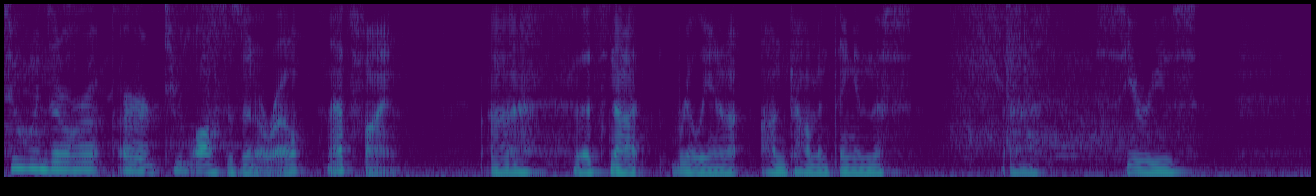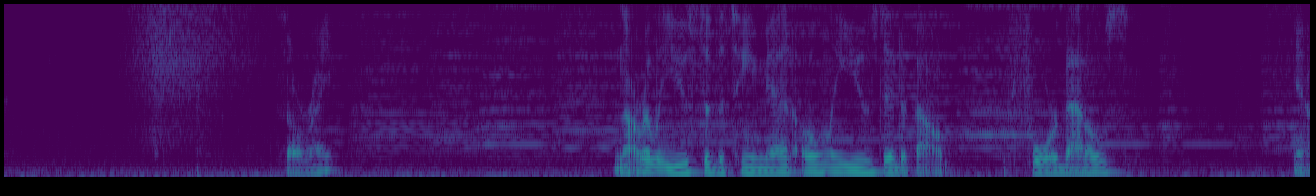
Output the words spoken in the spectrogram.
Two wins in a row, or two losses in a row. That's fine. Uh, that's not really an uncommon thing in this uh, series. It's alright. Not really used to the team yet, only used it about four battles. Yeah,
